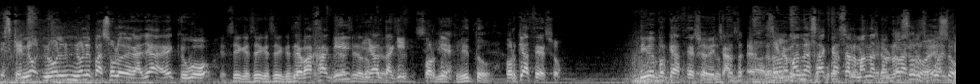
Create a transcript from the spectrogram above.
Es que no, no, no, le pasó lo de Gallá, ¿eh? que hubo... Que sí, que sí, que sí. Que baja aquí y alta aquí. ¿Por qué? ¿Por qué hace eso? Dime por qué hace eso de Champ. Si lo mandas a casa, lo mandas con no solo eso.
